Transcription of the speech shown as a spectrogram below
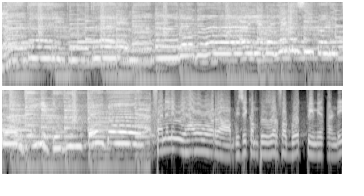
నా దారి మారగా? పడుతోంది ఎటు వింతగా? Finally we have our music composer for both premieres అండి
